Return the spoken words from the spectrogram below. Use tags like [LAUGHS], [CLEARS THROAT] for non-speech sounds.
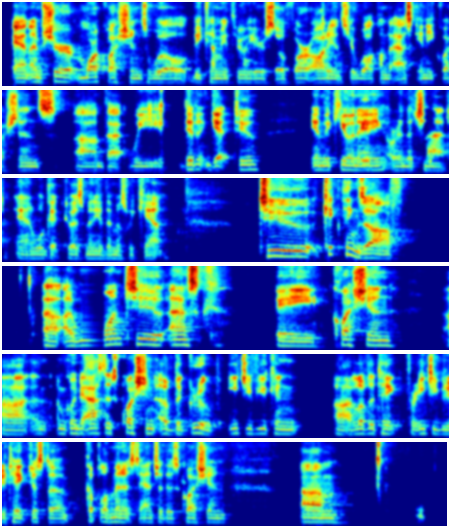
And I'm sure more questions will be coming through here. So for our audience, you're welcome to ask any questions um, that we didn't get to in the Q&A or in the chat, and we'll get to as many of them as we can. To kick things off, uh, I want to ask a question. Uh, I'm going to ask this question of the group. Each of you can, uh, I'd love to take, for each of you to take just a couple of minutes to answer this question. Um,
